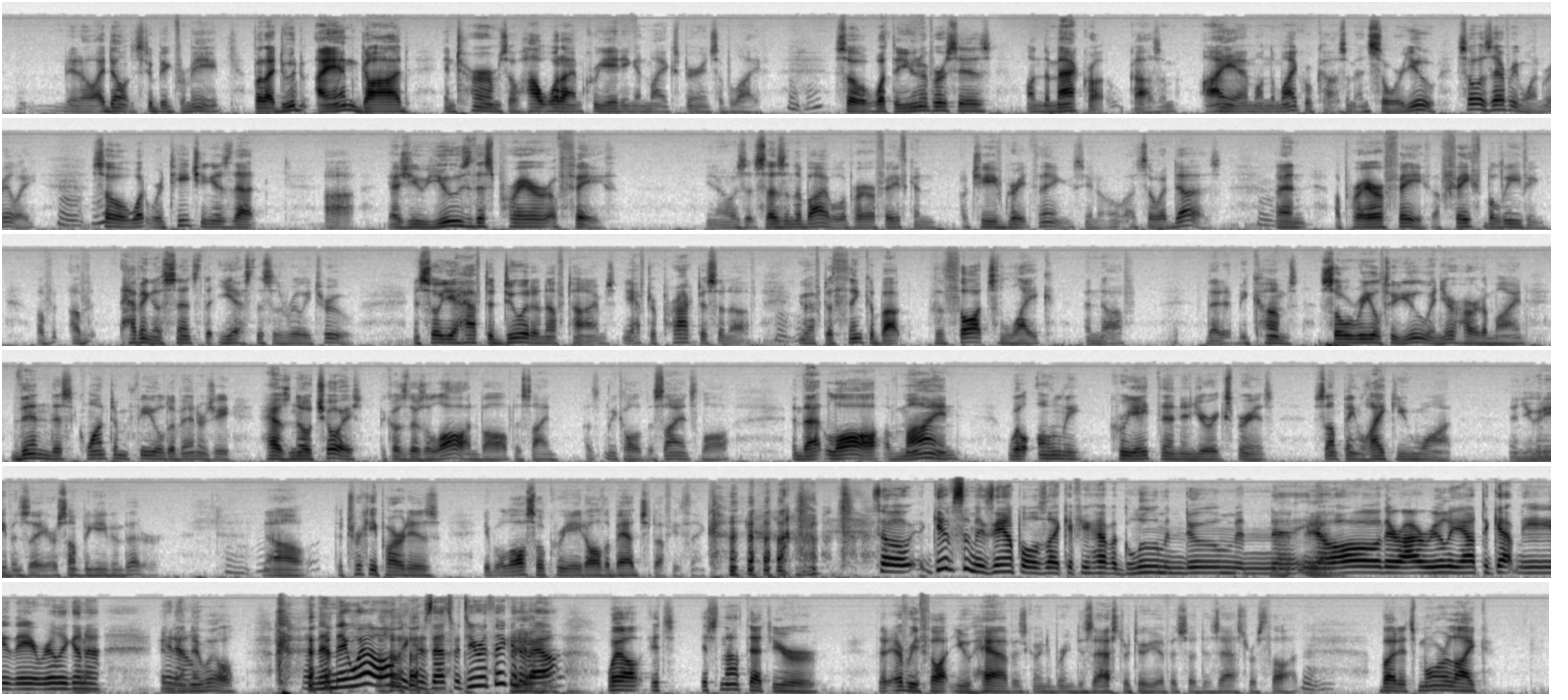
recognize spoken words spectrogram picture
you know. I don't. It's too big for me. But I do. I am God in terms of how what I'm creating in my experience of life. Mm-hmm. So what the universe is on the macrocosm, I am on the microcosm, and so are you. So is everyone, really. Mm-hmm. So what we're teaching is that uh, as you use this prayer of faith, you know, as it says in the Bible, a prayer of faith can achieve great things, you know, uh, so it does. Mhm. And a prayer of faith, a faith believing, of, of having a sense that, yes, this is really true. And so you have to do it enough times, you have to practice enough, you Mhm. have to think about the thoughts like enough that it becomes so real to you in your heart of mind, then this quantum field of energy has no choice because there's a law involved, a sign, we call it the science law, and that law of mind will only create then in your experience something like you want, and you could even say, or something even better. Mhm. Now, the tricky part is it will also create all the bad stuff you think. So give some examples, like if you have a gloom and doom, and uh, Mhm, you yeah. know, oh, they're really out to get me. They're really gonna, and you then know, they will. and then they will because that's what you were thinking Yeah. about. Well, it's it's not that you're that every thought you have is going to bring disaster to you if it's a disastrous thought. Mhm. But it's more like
